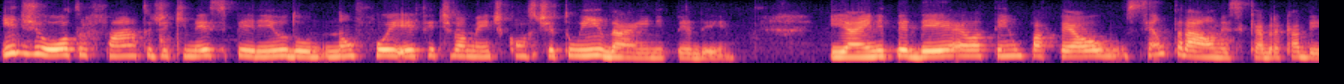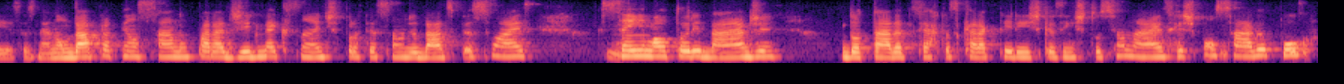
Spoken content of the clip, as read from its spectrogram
E de outro fato de que nesse período não foi efetivamente constituída a NPD. E a NPD ela tem um papel central nesse quebra-cabeças. Né? Não dá para pensar num paradigma ex ante de proteção de dados pessoais sem uma autoridade dotada de certas características institucionais, responsável por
